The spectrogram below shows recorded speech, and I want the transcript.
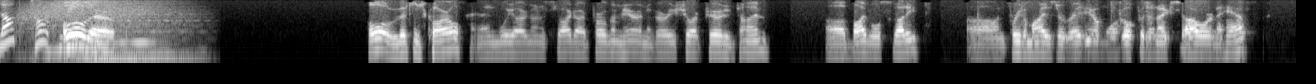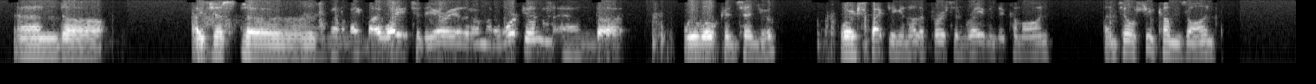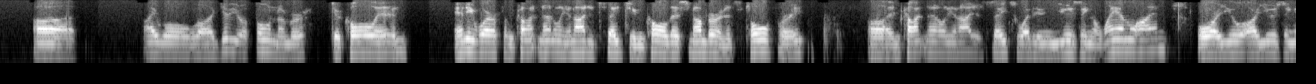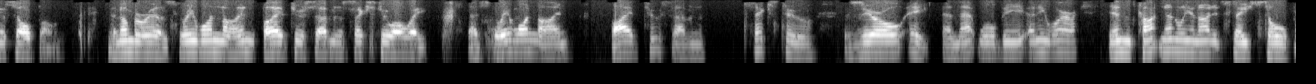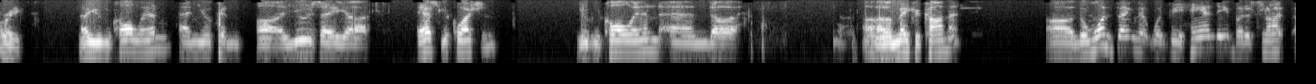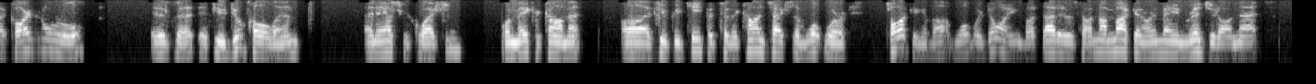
Blog Talk Hello there. Hello, this is Carl, and we are going to start our program here in a very short period of time. Uh, Bible study uh, on Freedomizer Radio. and We'll go for the next hour and a half. And uh, I just uh, going to make my way to the area that I'm going to work in, and uh, we will continue. We're expecting another person, Raven, to come on. Until she comes on, uh, I will uh, give you a phone number to call in anywhere from continental United States. You can call this number, and it's toll free. Uh, in continental United States, whether you're using a landline or you are using a cell phone. The number is 319-527-6208. That's 319-527-6208. And that will be anywhere in continental United States toll free. Now you can call in and you can uh, use a uh, ask a question. You can call in and uh, uh, make a comment. Uh, the one thing that would be handy, but it's not a cardinal rule, is that if you do call in and ask a question or make a comment, uh, if you could keep it to the context of what we're talking about, what we're doing, but that is, I'm not, I'm not going to remain rigid on that.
